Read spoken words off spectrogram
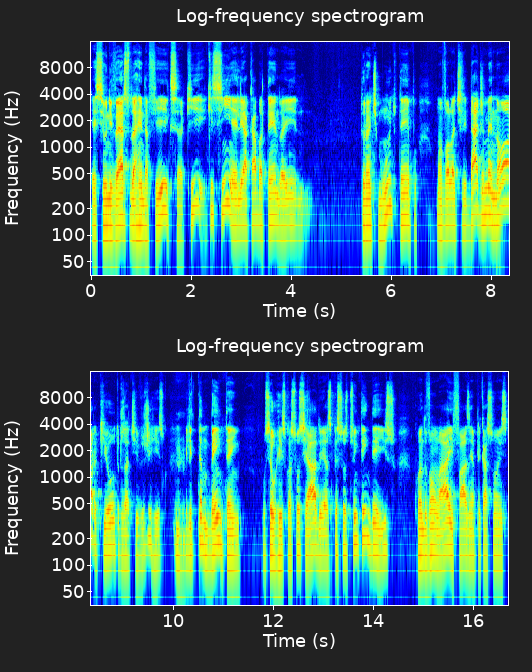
esse universo da renda fixa, que, que sim, ele acaba tendo aí, durante muito tempo, uma volatilidade menor que outros ativos de risco. Uhum. Ele também tem o seu risco associado e as pessoas precisam entender isso quando vão lá e fazem aplicações,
